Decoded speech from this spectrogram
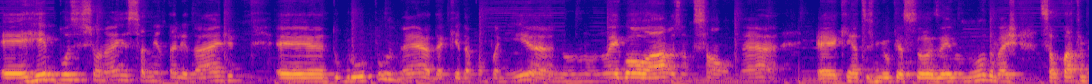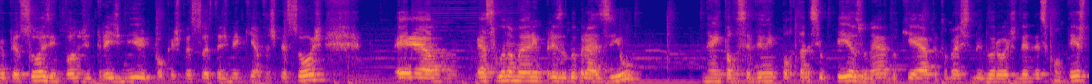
é, reposicionar essa mentalidade é, do grupo, né, daqui da companhia, não, não, é igual a Amazon, que são né, é, 500 mil pessoas aí no mundo, mas são 4 mil pessoas, em torno de 3 mil e poucas pessoas, 3.500 pessoas. É, é a segunda maior empresa do Brasil, né? Então você vê a importância e o peso né, do que é a Petrobras Distribuidora hoje dentro desse contexto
